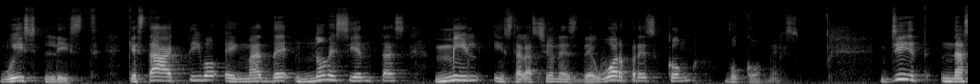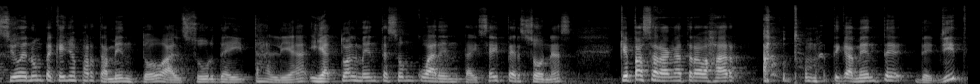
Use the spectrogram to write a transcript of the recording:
Wishlist que está activo en más de 900.000 instalaciones de WordPress con WooCommerce. JIT nació en un pequeño apartamento al sur de Italia y actualmente son 46 personas que pasarán a trabajar automáticamente de JIT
